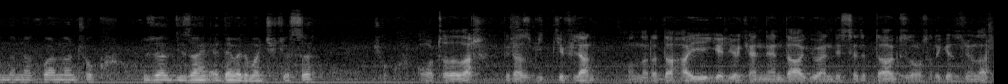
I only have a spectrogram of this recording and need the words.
Bunların akvaryumlarını çok güzel dizayn edemedim açıkçası. Çok ortadalar. Biraz bitki falan onlara daha iyi geliyor. Kendilerini daha güvende hissedip daha güzel ortada geziniyorlar.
